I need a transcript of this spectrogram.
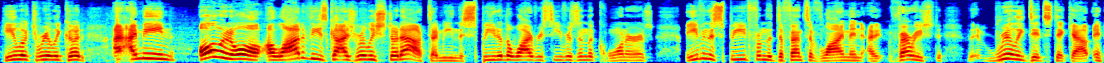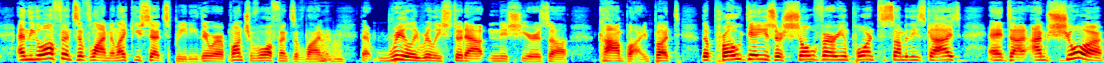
he looked really good. I, I mean. All in all, a lot of these guys really stood out. I mean, the speed of the wide receivers in the corners, even the speed from the defensive linemen, I- very really did stick out. And and the offensive linemen, like you said, Speedy, there were a bunch of offensive linemen that really, really stood out in this year's uh, combine. But the pro days are so very important to some of these guys, and uh, I'm sure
